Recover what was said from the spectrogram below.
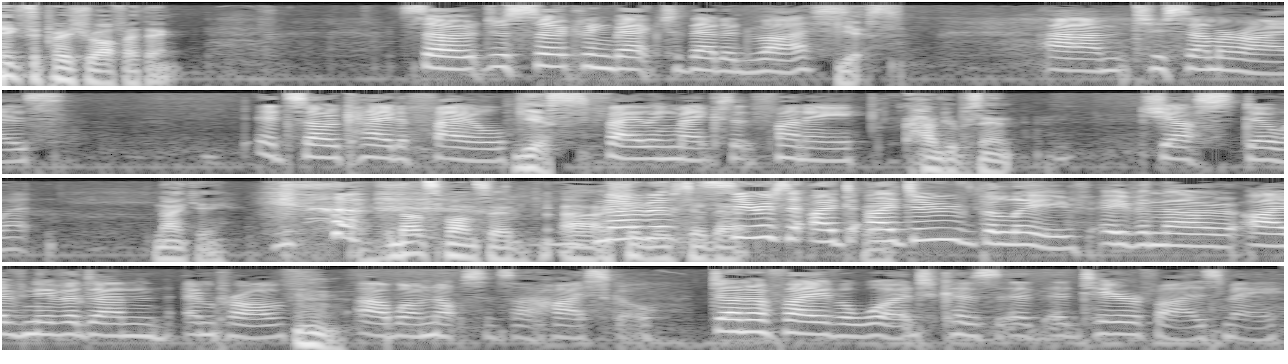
takes the pressure off. I think. So just circling back to that advice. Yes. Um, to summarize, it's okay to fail. Yes. Failing makes it funny. Hundred percent. Just do it. Nike. Not sponsored. Uh, no, but have said that. seriously, I, d- I do believe, even though I've never done improv, Mm-hmm. uh, well, not since like high school. Don't know if I ever would because it, it terrifies me.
